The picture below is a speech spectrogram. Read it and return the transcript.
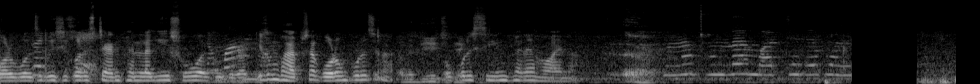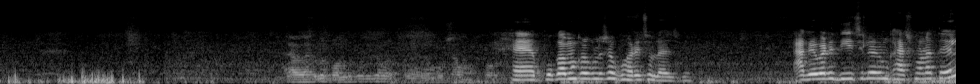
বড় বলছে বেশি করে স্ট্যান্ড ফ্যান লাগিয়ে শো আর কি করে কীরকম ভাবসা গরম পড়েছে না ওপরে সিলিং ফ্যানে হয় না ফোনে ফোনে মাছি দেখুন জানলাগুলো বন্ধ করে দিলে আমার ভালো লাগে, মশা মাকড়। হ্যাঁ পোকামাকড়গুলো সব ঘরে চলে আসবে। আগের বারে দিয়েছিল এরকম ঘাস মারা তেল,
